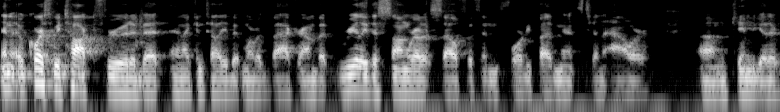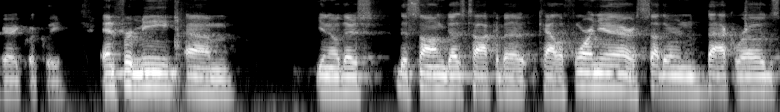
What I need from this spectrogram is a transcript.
and of course we talked through it a bit and i can tell you a bit more about the background but really this song wrote itself within 45 minutes to an hour um, came together very quickly and for me um, you know there's this song does talk about california or southern back roads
